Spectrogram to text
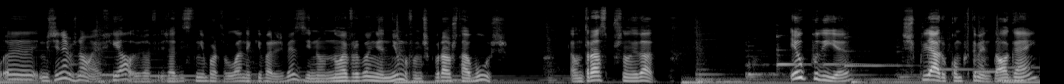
uh, imaginemos, não, é real, eu já, já disse que tinha borderline aqui várias vezes e não, não é vergonha nenhuma, vamos quebrar os tabus. É um traço de personalidade. Eu podia espelhar o comportamento de alguém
